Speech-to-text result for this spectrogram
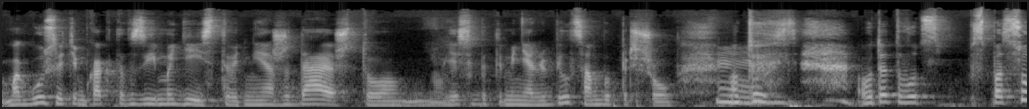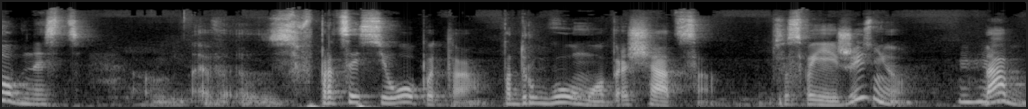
могу с этим как-то взаимодействовать, не ожидая, что ну, если бы ты меня любил, сам бы пришел. Mm-hmm. Ну, то есть вот эта вот способность в процессе опыта по-другому обращаться со своей жизнью, угу. да,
